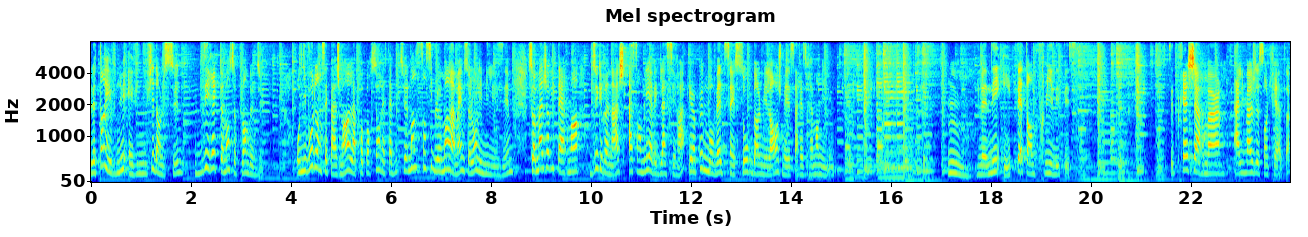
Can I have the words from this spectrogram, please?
le temps est venu est vinifié dans le sud, directement sur plan de Dieu. Au niveau de l'encépagement, la proportion reste habituellement sensiblement la même selon les millésimes, soit majoritairement du grenache assemblé avec de la syrah et un peu de mauvais de saint dans le mélange, mais ça reste vraiment minime. Hum, le nez est pétant de fruits et d'épices. C'est très charmeur, à l'image de son créateur.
